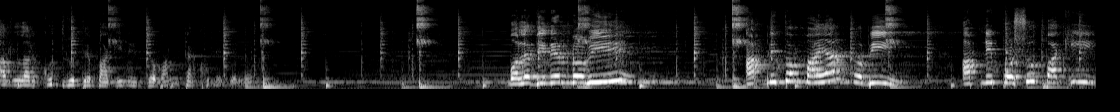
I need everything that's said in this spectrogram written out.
আল্লাহর কুদরতে বাগিনীর জবানটা খুলে গেল। বলে দিনের নবী আপনি তো মায়ার নবী আপনি পশু পাখি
